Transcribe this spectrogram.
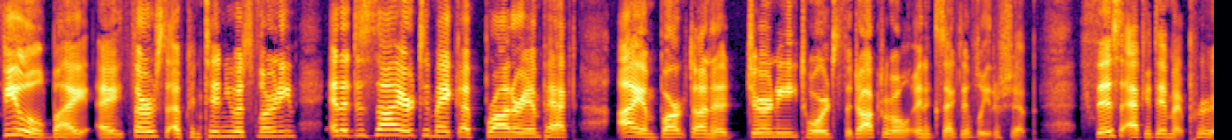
Fueled by a thirst of continuous learning and a desire to make a broader impact, I embarked on a journey towards the doctoral in executive leadership. This academic pr-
